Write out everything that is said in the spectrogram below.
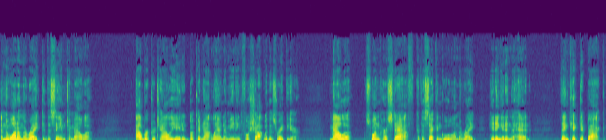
and the one on the right did the same to Mala. Albrecht retaliated but could not land a meaningful shot with his rapier. Mala swung her staff at the second ghoul on the right, hitting it in the head, then kicked it back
